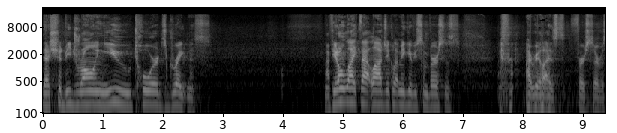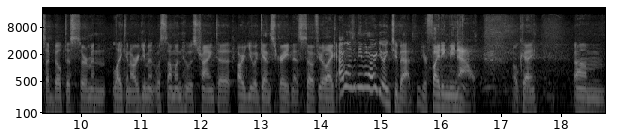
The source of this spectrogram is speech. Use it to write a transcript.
that should be drawing you towards greatness. Now, if you don't like that logic, let me give you some verses. I realized first service I built this sermon like an argument with someone who was trying to argue against greatness. So if you're like, I wasn't even arguing too bad, you're fighting me now, okay? Um,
